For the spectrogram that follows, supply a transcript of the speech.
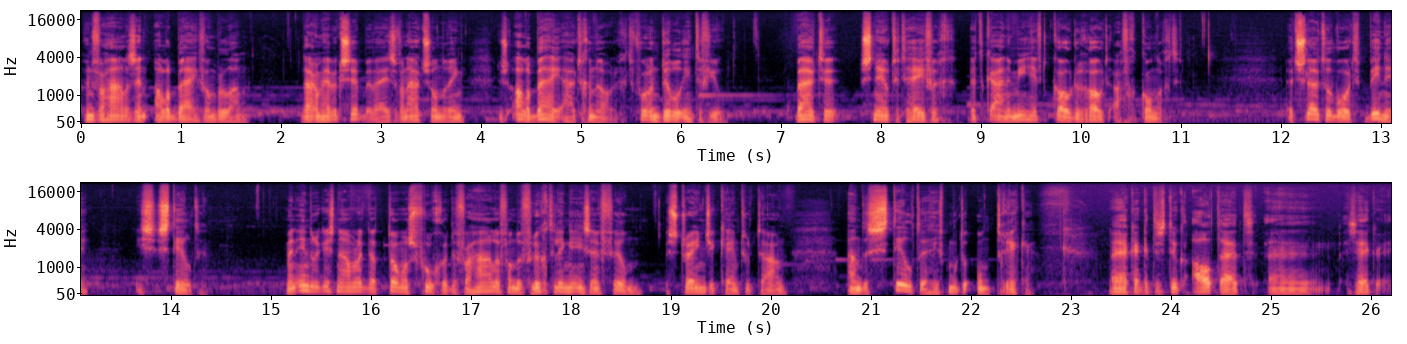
Hun verhalen zijn allebei van belang. Daarom heb ik ze, bij wijze van uitzondering, dus allebei uitgenodigd voor een dubbel interview. Buiten sneeuwt het hevig, het KNMI heeft code rood afgekondigd. Het sleutelwoord binnen is stilte. Mijn indruk is namelijk dat Thomas vroeger de verhalen van de vluchtelingen in zijn film A Stranger Came to Town aan de stilte heeft moeten onttrekken. Nou ja, kijk, het is natuurlijk altijd, eh, zeker,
